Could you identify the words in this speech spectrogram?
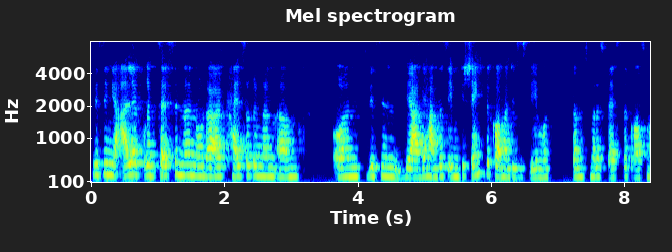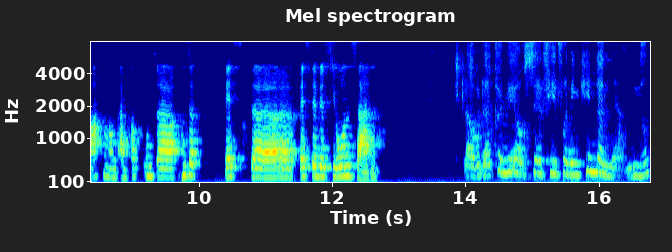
Wir sind ja alle Prinzessinnen oder Kaiserinnen ähm, und wir sind, ja, wir haben das eben geschenkt bekommen, dieses Leben und da müssen wir das Beste draus machen und einfach unser, unser beste, beste Version sein. Ich glaube, da können wir auch sehr viel von den Kindern lernen. Ne?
